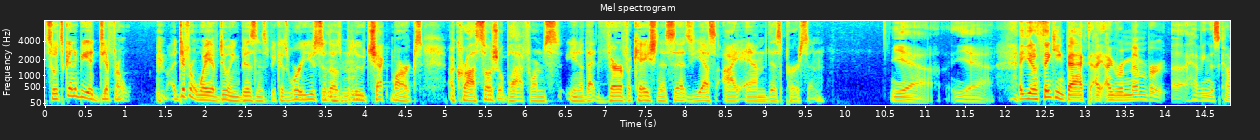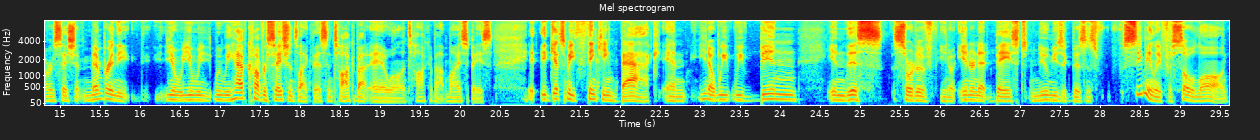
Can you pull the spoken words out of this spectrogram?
So it's going to be a different a different way of doing business because we're used to those mm-hmm. blue check marks across social platforms, you know, that verification that says yes, I am this person. Yeah, yeah. You know, thinking back, I, I remember uh, having this conversation. Remembering the, you know, you, when, when we have conversations like this and talk about AOL and talk about MySpace, it, it gets me thinking back. And you know, we we've been in this sort of you know internet-based new music business seemingly for so long.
